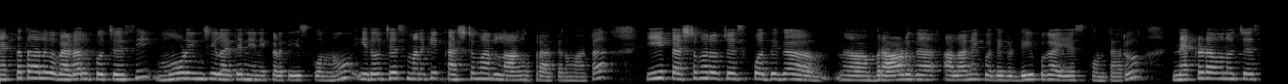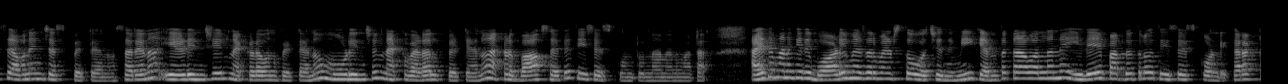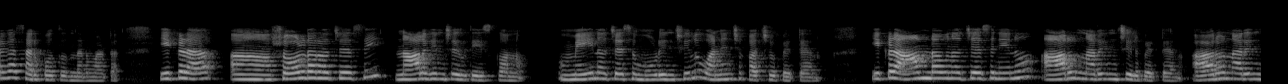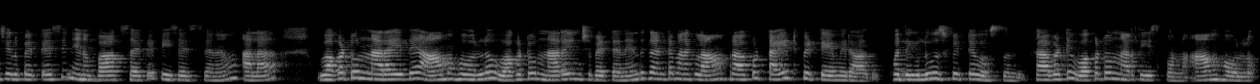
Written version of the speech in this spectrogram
నెక్క తాలూకు వెడల్పు వచ్చేసి మూడు ఇంచీలు అయితే నేను ఇక్కడ తీసుకున్నాను. ఇది వచ్చేసి మనకి కస్టమర్ లాంగ్ ఫ్రాక్ అనమాట ఈ కస్టమర్ వచ్చేసి కొద్దిగా బ్రాడ్గా అలానే కొద్దిగా డీప్గా వేసుకుంటారు. నెక్ డౌన్ వచ్చేసి సెవెన్ ఇంచెస్ పెట్టాను. సరేనా? ఏడు ఇంచీలు నెక్ డౌన్ పెట్టాను. మూడు ఇంచులు నెక్ వెడల్పు పెట్టాను. అక్కడ బాక్స్ అయితే తీసేసుకుంటున్నాను అనమాట అయితే మనకి ఇది బాడీ మెజర్మెంట్స్తో వచ్చింది. మీకు ఎంత కావాలనే ఇదే పద్ధతిలో తీసేసుకోండి. కరెక్ట్గా సరిపోతుంది అనమాట ఇక్కడ షోల్డర్ వచ్చేసి నాలుగు ఇంచులు తీసుకున్నాను. మెయిన్ వచ్చేసి మూడు ఇంచులు వన్ ఇంచ్ ఖర్చు పెట్టాను. ఇక్కడ ఆమ్ డౌన్ వచ్చేసి నేను ఆరున్నర ఇంచులు పెట్టాను. ఆరున్నర ఇంచులు పెట్టేసి నేను బాక్స్ అయితే తీసేస్తాను అలా ఒకటిన్నర అయితే ఆమ్ హోల్లో ఒకటిన్నర ఇంచు పెట్టాను. ఎందుకంటే మనకు లాంగ్ ఫ్రాక్ టైట్ ఫిట్ ఏమి రాదు. కొద్దిగా లూజ్ ఫిట్టే వస్తుంది. కాబట్టి ఒకటిన్నర తీసుకున్నాను ఆమ్ హోల్లో.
